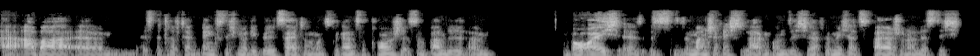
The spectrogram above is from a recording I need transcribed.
äh, aber ähm, es betrifft ja längst nicht nur die Bildzeitung, unsere ganze Branche ist im Wandel. Ähm, bei euch äh, ist, sind manche Rechtslagen unsicher. Für mich als freier Journalist, ich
